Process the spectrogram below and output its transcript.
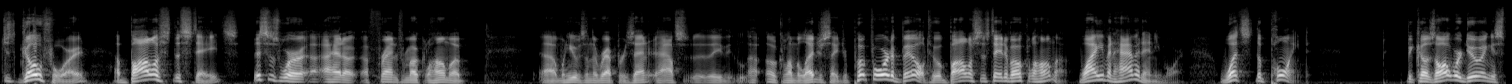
just go for it. Abolish the states. This is where I had a, a friend from Oklahoma uh, when he was in the representative house, the Oklahoma legislature, put forward a bill to abolish the state of Oklahoma. Why even have it anymore? What's the point? Because all we're doing is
